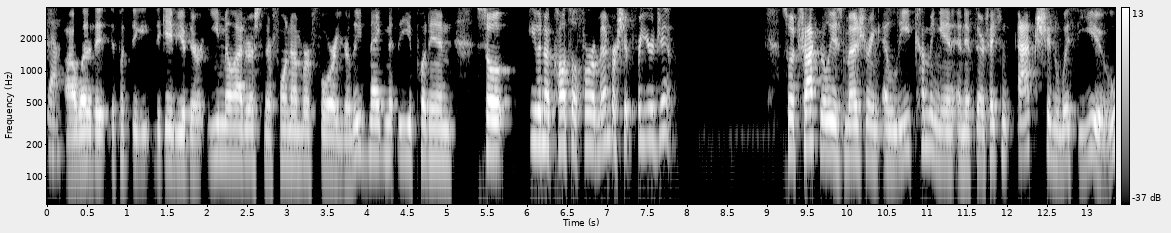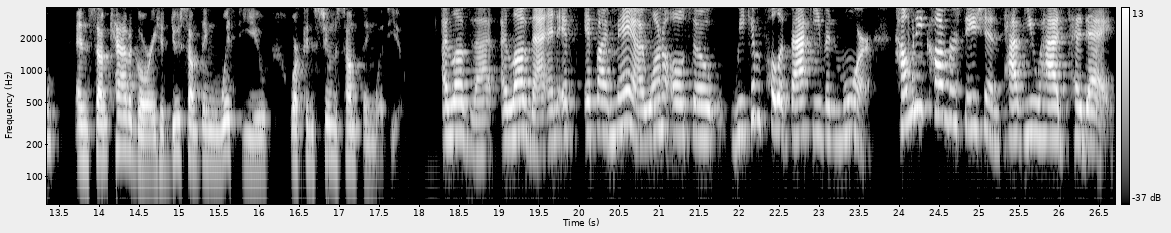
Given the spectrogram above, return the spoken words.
yeah. uh, whether they, they put the they gave you their email address and their phone number for your lead magnet that you put in. So even a consult for a membership for your gym. So attract really is measuring a lead coming in, and if they're taking action with you in some category to do something with you or consume something with you. I love that. I love that. And if if I may, I want to also we can pull it back even more. How many conversations have you had today?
